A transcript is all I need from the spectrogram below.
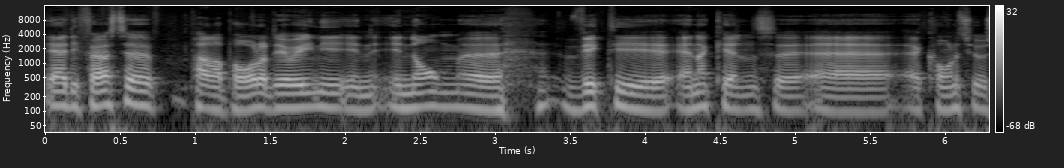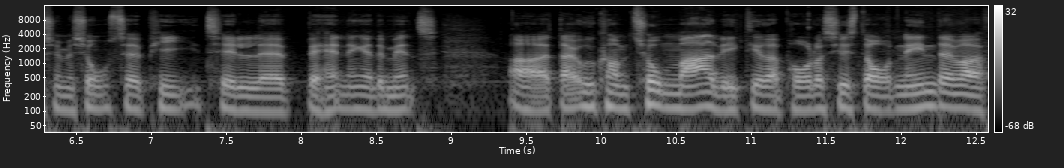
Ja, de første par rapporter, det er jo egentlig en enorm øh, vigtig anerkendelse af, af kognitiv simulationsterapi til øh, behandling af demens. Og der er udkom to meget vigtige rapporter sidste år. Den ene, der var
